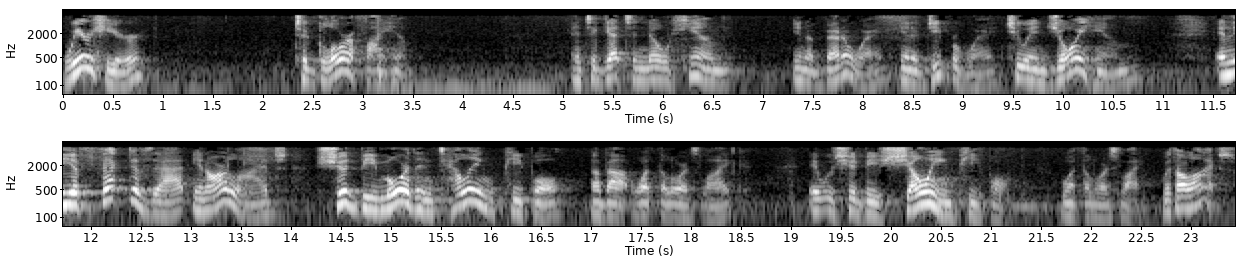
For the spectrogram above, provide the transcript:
we're here to glorify Him and to get to know Him in a better way, in a deeper way, to enjoy Him. And the effect of that in our lives should be more than telling people about what the Lord's like. It should be showing people what the Lord's like with our lives.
